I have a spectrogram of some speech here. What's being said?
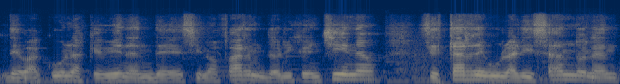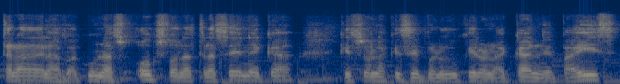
de vacunas que vienen de Sinopharm, de origen chino. Se está regularizando la entrada de las vacunas Oxford AstraZeneca, que son las que se produjeron acá en el país,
